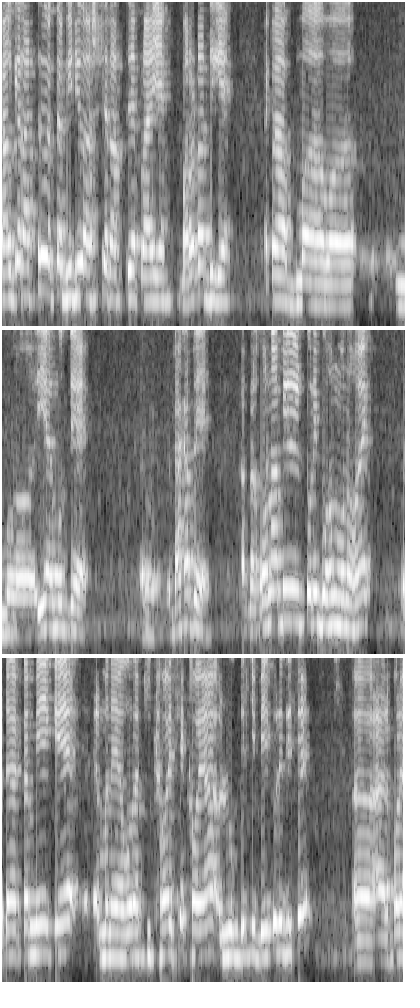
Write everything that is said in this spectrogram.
কালকে রাত্রেও একটা ভিডিও আসছে, রাত্রে প্রায় এক, বারোটার দিকে একটা ইয়ার মধ্যে ঢাকাতে আপনার অনাবিল পরিবহন মনে হয়, ওটা একটা মেয়েকে মানে ওরা কি খাওয়াইছে খাওয়ায়া লোকদেরকে বের করে দিছে। আর পরে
